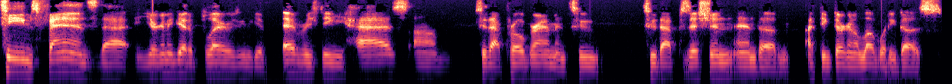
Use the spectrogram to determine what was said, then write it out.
team's fans that you're going to get a player who's going to give everything he has um, to that program and to to that position, and um, I think they're going to love what he does.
